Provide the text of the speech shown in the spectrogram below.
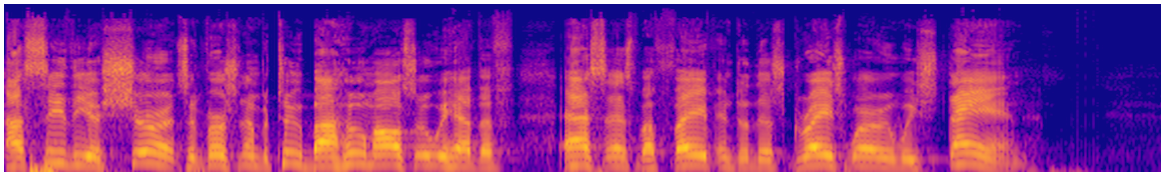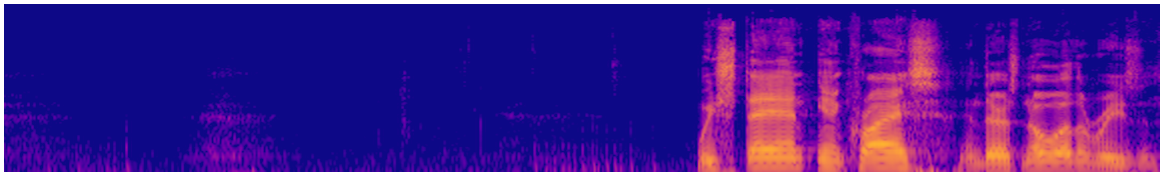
I see the assurance in verse number two, by whom also we have access by faith into this grace wherein we stand. We stand in Christ, and there's no other reason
